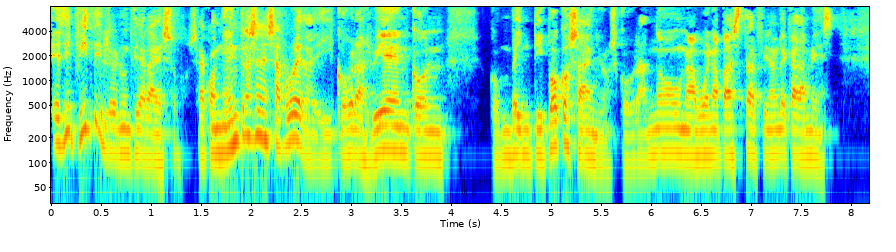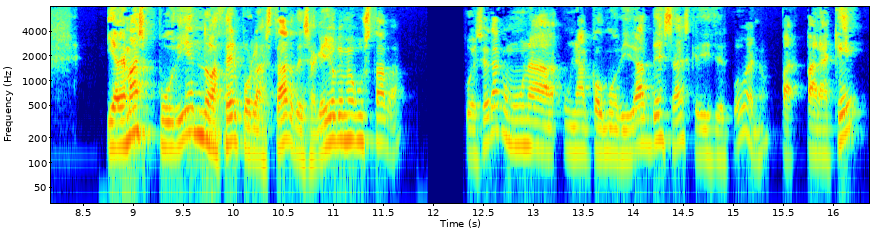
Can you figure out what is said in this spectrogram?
es, difícil renunciar a eso. O sea, cuando entras en esa rueda y cobras bien, con veintipocos años, cobrando una buena pasta al final de cada mes, y además pudiendo hacer por las tardes aquello que me gustaba, pues era como una, una comodidad de esas que dices, pues bueno, ¿pa- ¿para qué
